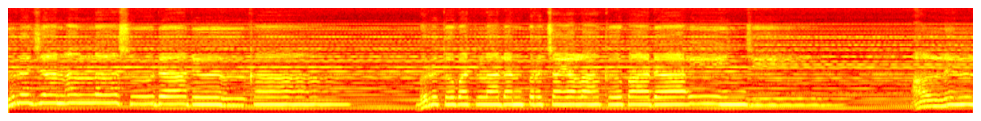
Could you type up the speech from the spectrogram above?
Kerajaan Allah sudah dekat. Bertobatlah dan percayalah kepada Injil. Alleluia,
